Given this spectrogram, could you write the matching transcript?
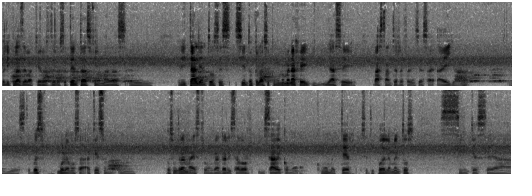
películas de vaqueros de los setentas filmadas en Italia, entonces siento que lo hace como un homenaje y, hace bastantes referencias a, ello. Y este, pues volvemos a, que es un, un, pues un gran maestro, un gran realizador y sabe cómo, cómo meter ese tipo de elementos sin que sea,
